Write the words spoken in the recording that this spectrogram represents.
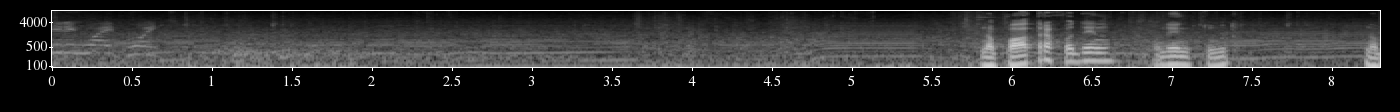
Setting waypoint. На патрах один, один тут. На.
